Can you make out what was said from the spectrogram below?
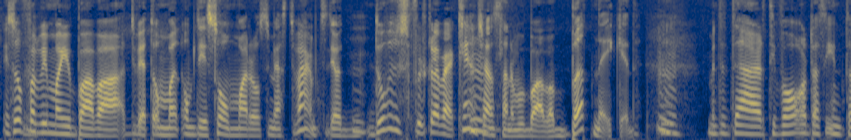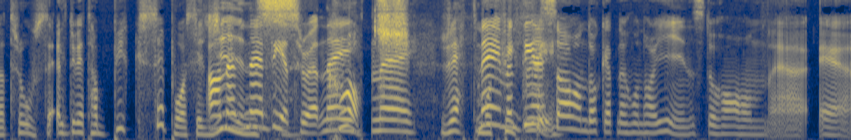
I så fall vill man ju bara vara, du vet om, man, om det är sommar och semestervarmt, ja, då förstår jag verkligen känslan av att bara vara butt naked. Men det där till vardags inte ha trosor, eller du vet ha byxor på sig, Ja, jeans, nej, nej, det tror jag. Nej, crotch, nej. rätt Nej mot men det sa hon dock att när hon har jeans då har hon eh, eh,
